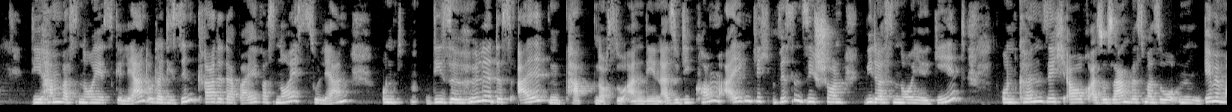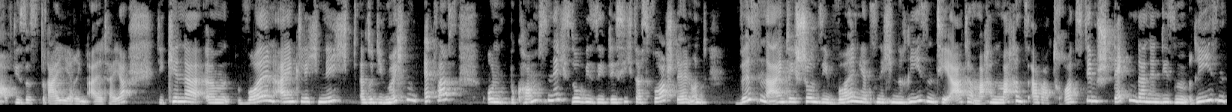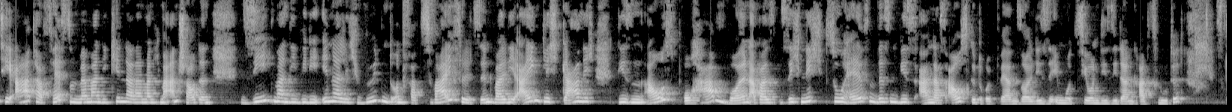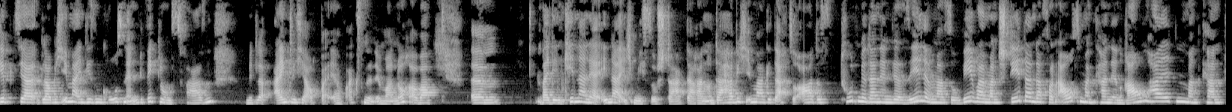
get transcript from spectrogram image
die haben was Neues gelernt oder die sind gerade dabei, was Neues zu lernen. Und diese Hülle des Alten pappt noch so an denen. Also die kommen eigentlich, wissen sie schon, wie das Neue geht und können sich auch, also sagen wir es mal so, hm, gehen wir mal auf dieses dreijährigen Alter, ja. Die Kinder ähm, wollen eigentlich nicht, also die möchten etwas und bekommen es nicht, so wie sie sich das vorstellen und wissen eigentlich schon, sie wollen jetzt nicht ein Riesentheater machen, machen es aber trotzdem, stecken dann in diesem Riesentheater fest. Und wenn man die Kinder dann manchmal anschaut, dann sieht man die, wie die innerlich wütend und verzweifelt sind, weil die eigentlich gar nicht diesen Ausbruch haben wollen, aber sich nicht zu helfen wissen, wie es anders ausgedrückt werden soll, diese Emotion, die sie dann gerade flutet. Es gibt ja, glaube ich, immer in diesen großen Entwicklungsphasen, eigentlich ja auch bei Erwachsenen immer noch, aber ähm, bei den Kindern erinnere ich mich so stark daran. Und da habe ich immer gedacht, so, ah, das tut mir dann in der Seele immer so weh, weil man steht dann davon außen, man kann den Raum halten, man kann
